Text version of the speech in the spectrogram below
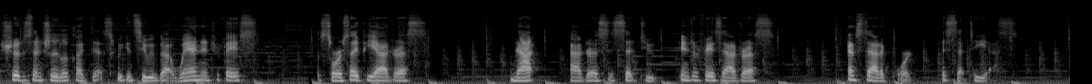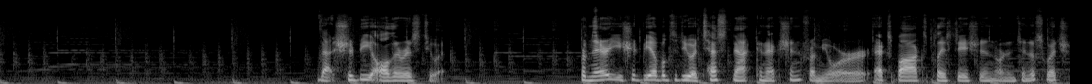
should essentially look like this. We can see we've got WAN interface, source IP address, NAT address is set to interface address, and static port is set to yes. That should be all there is to it. From there, you should be able to do a test NAT connection from your Xbox, PlayStation, or Nintendo Switch.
